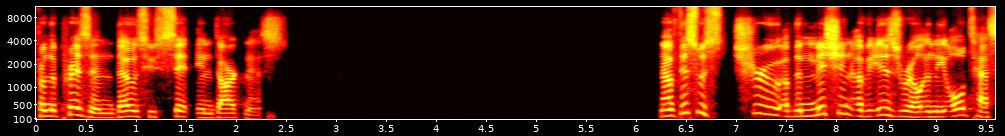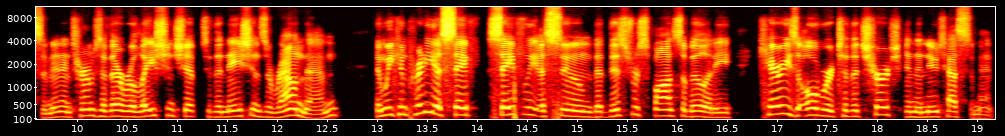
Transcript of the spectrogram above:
from the prison, those who sit in darkness. Now, if this was true of the mission of Israel in the Old Testament in terms of their relationship to the nations around them, then we can pretty safe, safely assume that this responsibility carries over to the church in the New Testament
